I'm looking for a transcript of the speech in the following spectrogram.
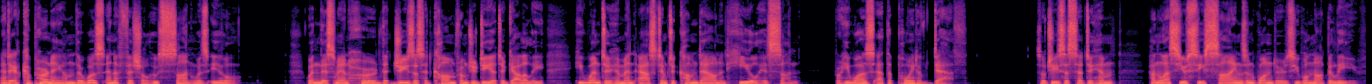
And at Capernaum there was an official whose son was ill. When this man heard that Jesus had come from Judea to Galilee, he went to him and asked him to come down and heal his son, for he was at the point of death. So Jesus said to him, Unless you see signs and wonders, you will not believe.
